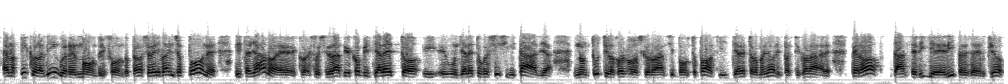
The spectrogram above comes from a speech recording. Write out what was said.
è una piccola lingua nel mondo in fondo, però se lei va in Giappone l'italiano è considerato come il dialetto, un dialetto qualsiasi in Italia, non tutti lo conoscono, anzi molto pochi, il dialetto romagnolo in particolare, però Dante Alighieri, per esempio,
